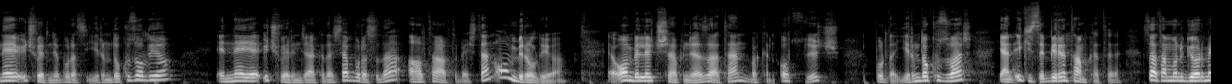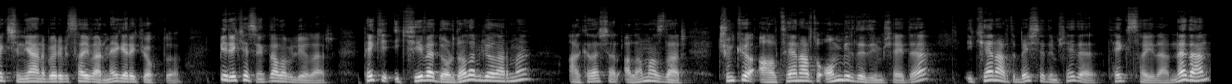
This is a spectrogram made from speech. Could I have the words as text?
n'ye 3 verince burası 29 oluyor. E n'ye 3 verince arkadaşlar burası da 6 artı 5'ten 11 oluyor. E 11 ile 3 çarpınca zaten bakın 33 Burada 29 var. Yani ikisi de birin tam katı. Zaten bunu görmek için yani böyle bir sayı vermeye gerek yoktu. Biri kesinlikle alabiliyorlar. Peki 2'yi ve 4'ü alabiliyorlar mı? Arkadaşlar alamazlar. Çünkü 6n artı 11 dediğim şeyde 2n artı 5 dediğim şey de tek sayılar. Neden?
